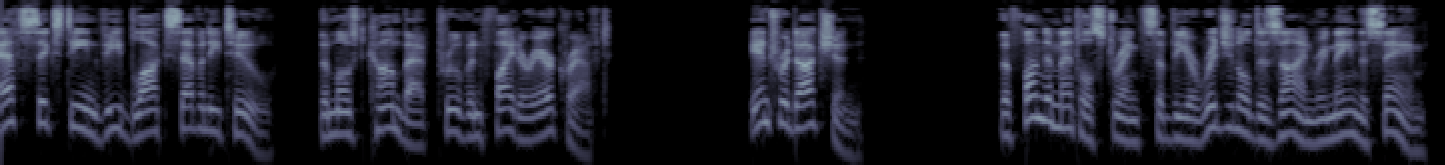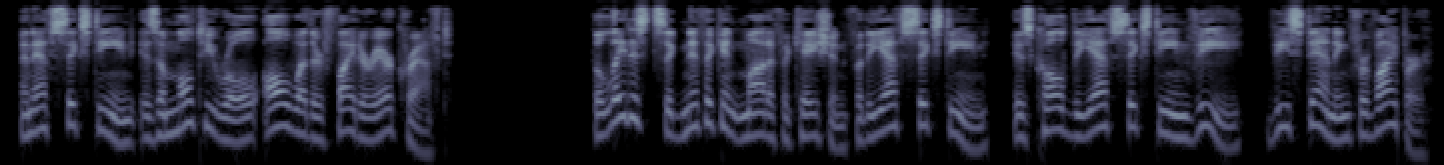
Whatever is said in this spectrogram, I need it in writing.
F 16V Block 72, the most combat proven fighter aircraft. Introduction The fundamental strengths of the original design remain the same. An F 16 is a multi role all weather fighter aircraft. The latest significant modification for the F 16 is called the F 16V, V standing for Viper.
